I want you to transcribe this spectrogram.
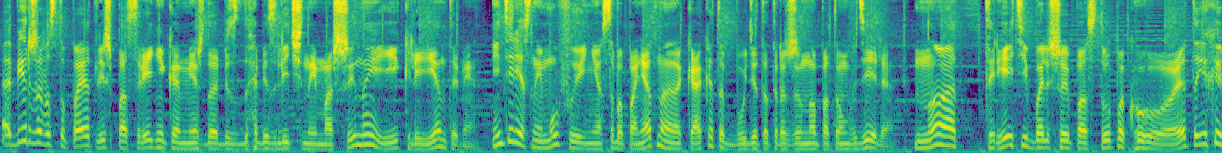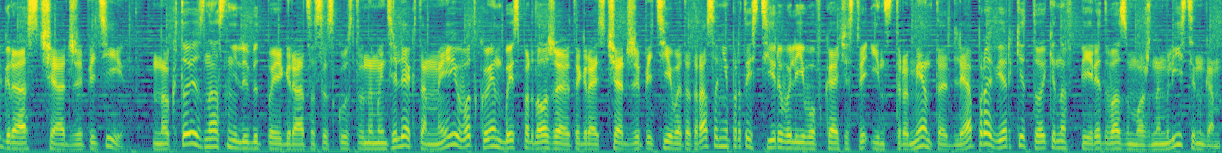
а биржа выступает лишь посредником между обез... обезличенной машиной и клиентами. Интересный мув, и не особо понятно, как это будет отражено потом в деле. Ну а третий большой поступок, о, это их игра с ChatGPT. Но кто из нас не любит поиграться с искусственным интеллектом? И вот Coinbase продолжают играть с ChatGPT. В этот раз они протестировали его в качестве инструмента для проверки токенов перед возможным листингом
